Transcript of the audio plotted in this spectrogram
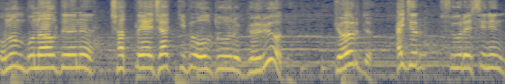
onun bunaldığını, çatlayacak gibi olduğunu görüyordu. Gördü. Hicr suresinin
